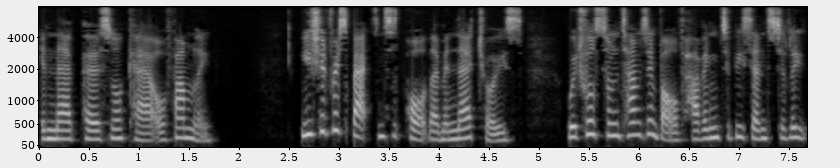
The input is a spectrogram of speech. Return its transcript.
in their personal care or family. You should respect and support them in their choice, which will sometimes involve having to be sensitively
